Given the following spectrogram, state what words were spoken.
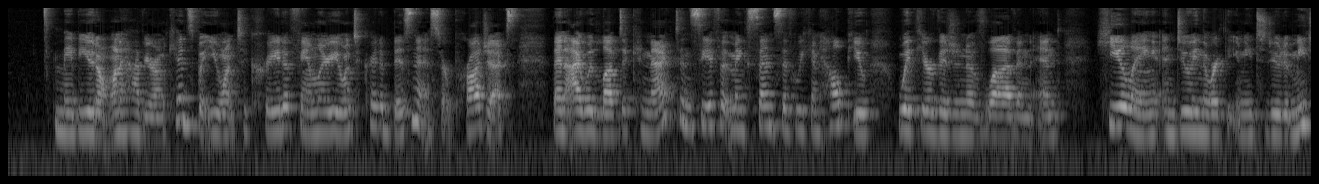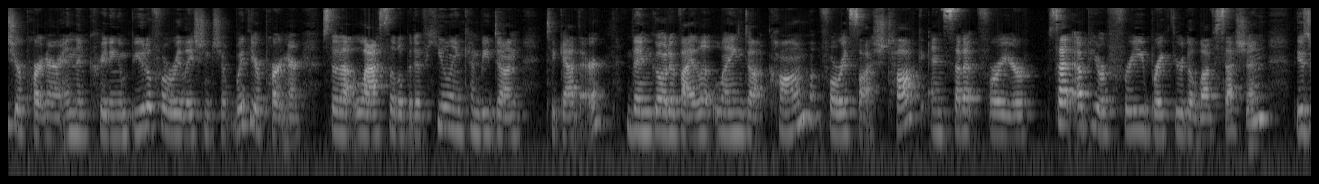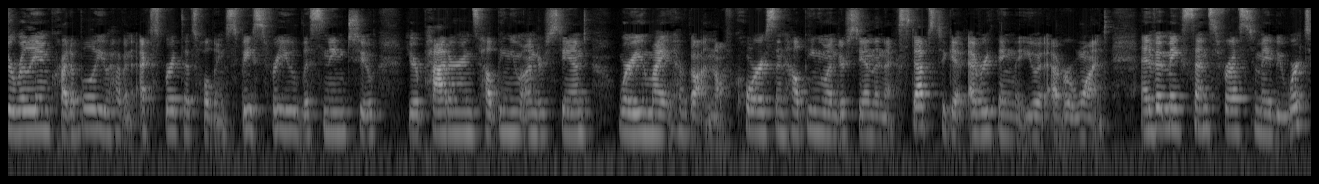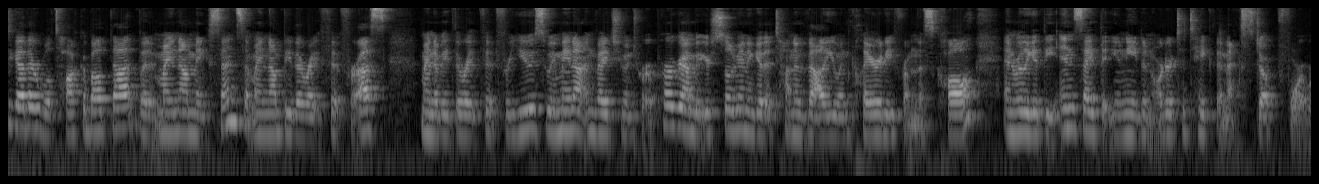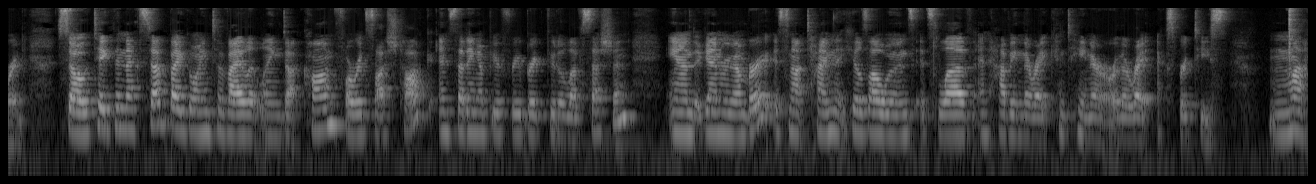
maybe you don't want to have your own kids, but you want to create a family or you want to create a business or projects, then I would love to connect and see if it makes sense if we can help you with your vision of love and, and healing and doing the work that you need to do to meet your partner and then creating a beautiful relationship with your partner so that last little bit of healing can be done together. Then go to violetlange.com forward slash talk and set up for your set up your free breakthrough to love session. These are really incredible. You have an expert that's holding space for you listening to your patterns helping you understand where you might have gotten off course and helping you understand the next steps to get everything that you would ever want. And if it makes sense for us to maybe work together, we'll talk about that, but it might not make sense. It might not be the right fit for us, might not be the right fit for you. So we may not invite you into our program, but you're still going to get a ton of value and clarity from this call and really get the insight that you need in order to take the next step forward. So take the next step by going to violetlange.com forward slash talk and setting up your free breakthrough to love session. And again, remember, it's not time that heals all wounds, it's love and having the right container or the right expertise. Mwah.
